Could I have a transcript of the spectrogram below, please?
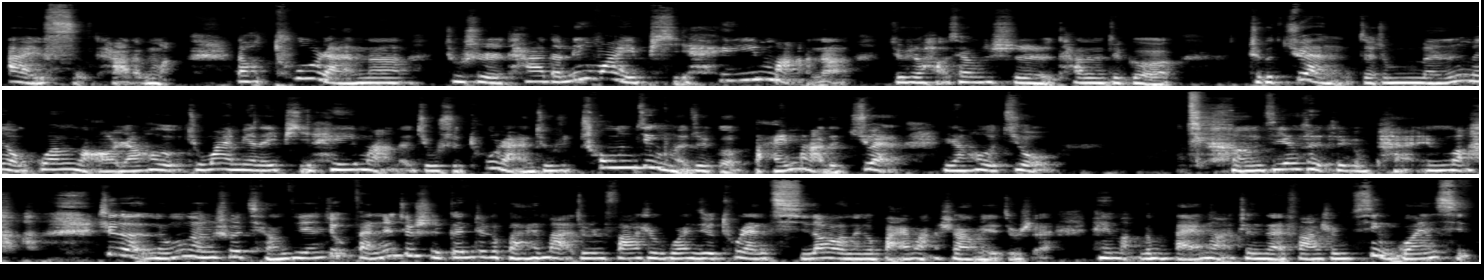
爱抚他的马。然后突然呢，就是他的另外一匹黑马呢，就是好像是他的这个。这个圈的这门没有关牢，然后就外面的一匹黑马呢，就是突然就是冲进了这个白马的圈，然后就强奸了这个白马。这个能不能说强奸？就反正就是跟这个白马就是发生关系，就突然骑到了那个白马上面，就是黑马跟白马正在发生性关系。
